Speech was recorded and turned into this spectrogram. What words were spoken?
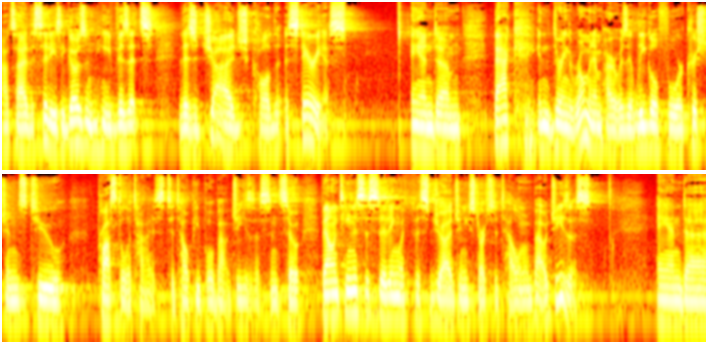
outside of the cities. He goes and he visits this judge called Asterius. And um, back in, during the Roman Empire, it was illegal for Christians to proselytize, to tell people about Jesus. And so Valentinus is sitting with this judge and he starts to tell him about Jesus. And uh,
